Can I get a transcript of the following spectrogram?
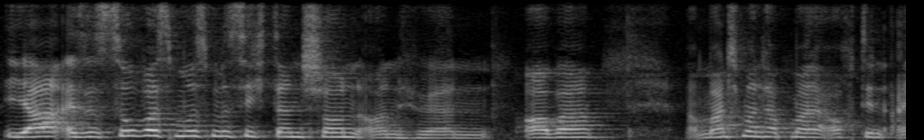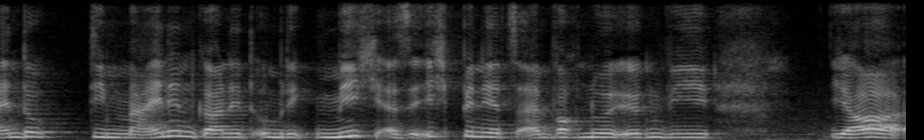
Ja, also sowas muss man sich dann schon anhören. Aber manchmal hat man auch den Eindruck, die meinen gar nicht unbedingt mich. Also ich bin jetzt einfach nur irgendwie ja,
